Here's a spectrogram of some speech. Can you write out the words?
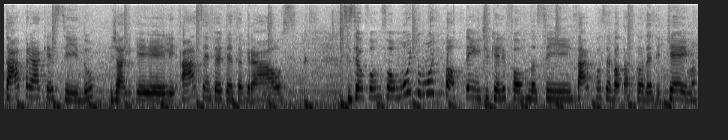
tá pré-aquecido, já liguei ele a 180 graus. Se seu forno for muito, muito potente, aquele forno assim, sabe que você bota as dentro e queima,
